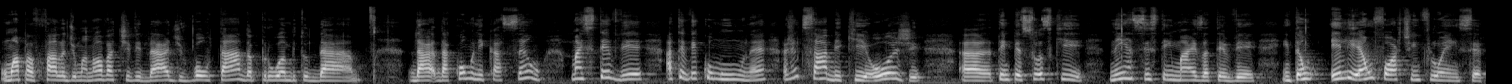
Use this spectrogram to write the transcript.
O mapa fala de uma nova atividade voltada para o âmbito da, da, da, comunicação, mas TV, a TV comum, né? A gente sabe que hoje Uh, tem pessoas que nem assistem mais a TV. Então, ele é um forte influencer,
